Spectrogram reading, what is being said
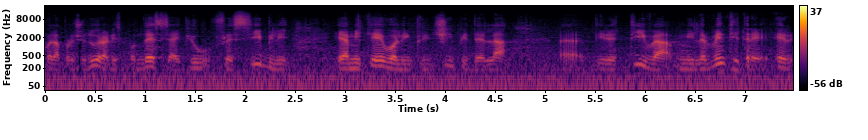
quella procedura rispondesse ai più flessibili e amichevoli principi della eh, direttiva 1023 e eh,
